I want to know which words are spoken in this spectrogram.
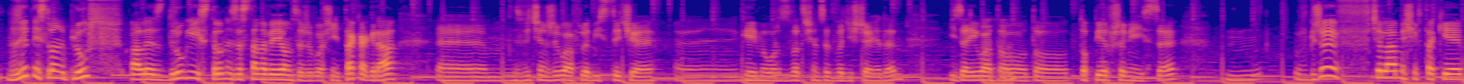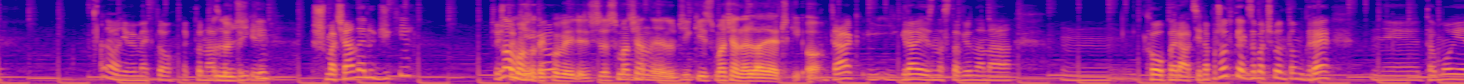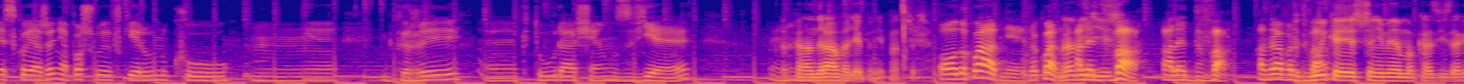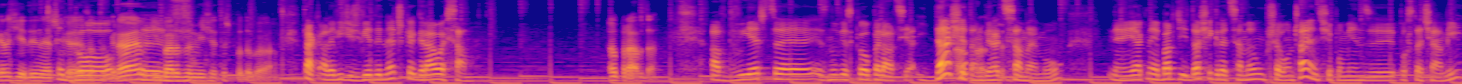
no z jednej strony plus, ale z drugiej strony zastanawiające, że właśnie taka gra zwyciężyła w plebiscycie e, Game Awards 2021 i zajęła to, Mhm. to, to pierwsze miejsce. Mm, W grze wcielamy się w takie, no nie wiem jak to, jak to nazwać, Ludziki? takie szmaciane ludziki? Coś No można takiego? tak powiedzieć, że szmaciane ludziki, szmaciane laleczki, o. Tak, i, i gra jest nastawiona na mm, kooperację. Na początku, jak zobaczyłem tą grę, nie, to moje skojarzenia poszły w kierunku mm, nie, gry, e, która się zwie. Mm, Trochę Unravel, jakby nie patrzeć. O, dokładnie, dokładnie, No, ale dwa, ale dwa. Unravel W 2. dwójkę jeszcze nie miałem okazji zagrać, jedyneczkę Bo, za to grałem i w- bardzo mi się też podobała. Tak, ale widzisz, w jedyneczkę grałeś sam. To prawda. a w dwójeczce znów jest kooperacja. I da się A, tam proszę. grać samemu. E, Jak najbardziej da się grać samemu, przełączając się pomiędzy postaciami,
